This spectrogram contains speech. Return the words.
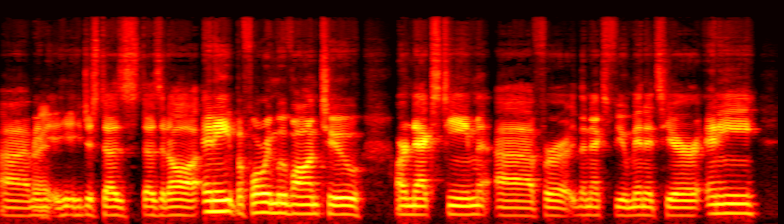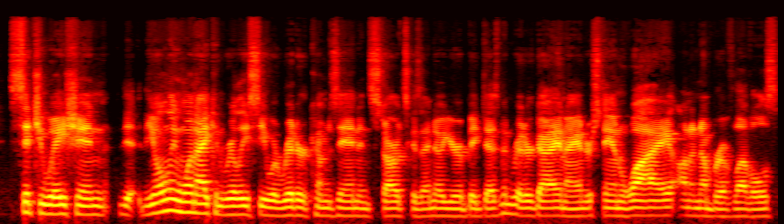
uh, I mean, right. he just does does it all. Any before we move on to our next team uh, for the next few minutes here, any situation, the, the only one I can really see where Ridder comes in and starts because I know you're a big Desmond Ridder guy, and I understand why on a number of levels.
